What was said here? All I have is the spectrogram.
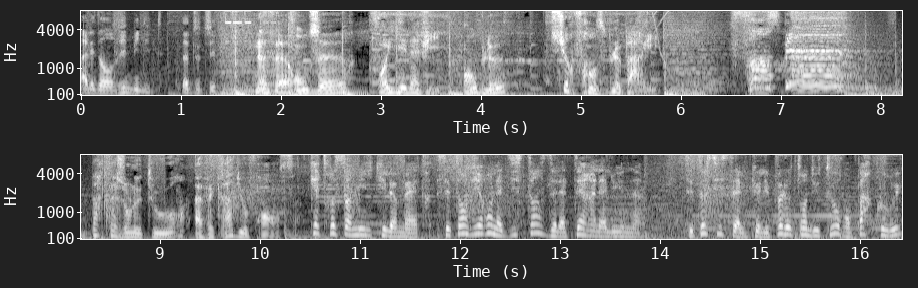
Allez, dans une minute. À tout de suite. 9h, 11h, voyez la vie en bleu sur France Bleu Paris. Partageons le tour avec Radio France. 400 000 km, c'est environ la distance de la Terre à la Lune. C'est aussi celle que les pelotons du Tour ont parcouru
